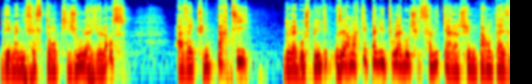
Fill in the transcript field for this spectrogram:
des manifestants qui jouent la violence, avec une partie de la gauche politique. Vous avez remarqué, pas du tout la gauche syndicale. hein, je fais une parenthèse.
